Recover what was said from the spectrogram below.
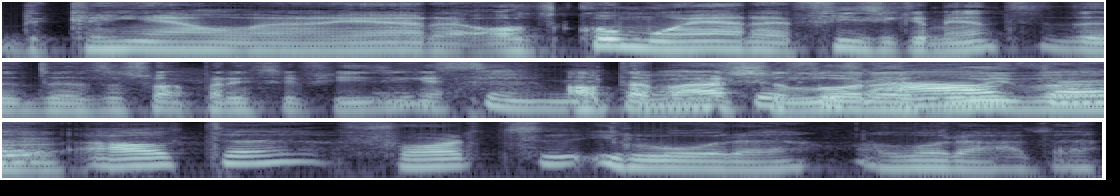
de quem ela era, ou de como era fisicamente, da sua aparência física? Sim, alta, baixa, loura, alta, ruiva? Alta, forte e loura, alourada.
